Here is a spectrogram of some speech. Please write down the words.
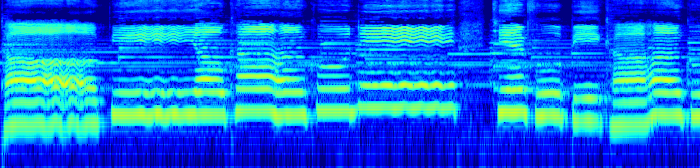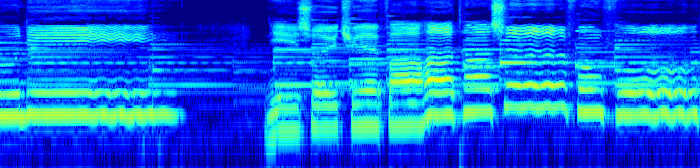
他必要看顾你，天父必看顾你。你虽缺乏，他是丰富，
